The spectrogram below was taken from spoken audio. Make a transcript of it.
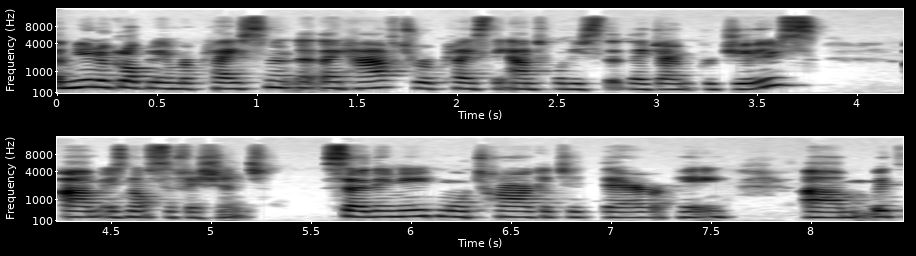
immunoglobulin replacement that they have to replace the antibodies that they don't produce um, is not sufficient. So they need more targeted therapy um, with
